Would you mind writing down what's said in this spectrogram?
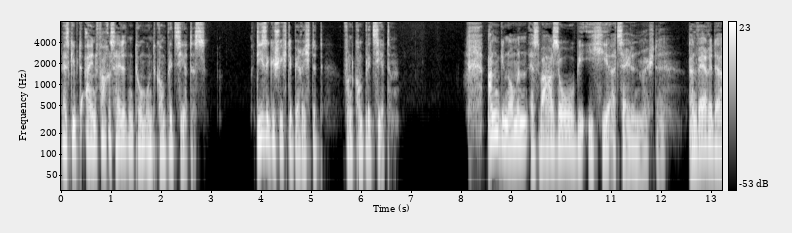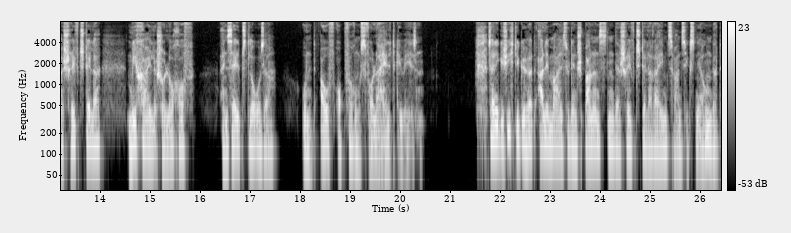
Es gibt einfaches Heldentum und kompliziertes. Diese Geschichte berichtet von kompliziertem. Angenommen, es war so, wie ich hier erzählen möchte, dann wäre der Schriftsteller Michail Scholochow ein selbstloser und aufopferungsvoller Held gewesen. Seine Geschichte gehört allemal zu den spannendsten der Schriftstellerei im 20. Jahrhundert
